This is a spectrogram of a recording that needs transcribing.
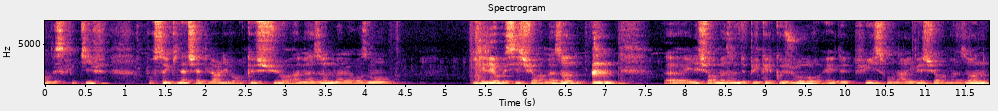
en descriptif. Pour ceux qui n'achètent leur livre que sur Amazon, malheureusement, il est aussi sur Amazon. il est sur Amazon depuis quelques jours et depuis son arrivée sur Amazon,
